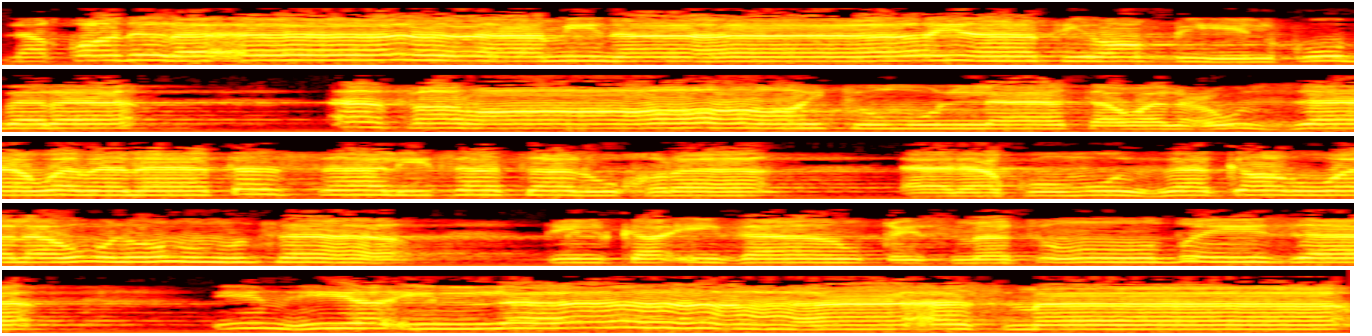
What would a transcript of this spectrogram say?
لقد رأى من آيات ربه الكبرى. أفرأيتم اللات والعزى ومناة الثالثة الأخرى؟ ألكم الذكر وله الأنثى تلك إذا قسمة ضيزى. إن هي إلا أسماء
